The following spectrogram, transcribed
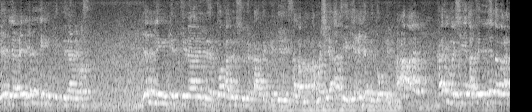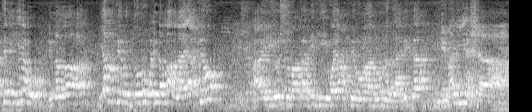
يا عين يلي إن كتناني بس. يلي إن كتناني اللي تحب السجكاتك كي سلامة مشيئتي يجي بتوكل معها. كي مشيئة اللي دبعتني ينمو إن الله يغفر الذنوب إن الله لا يغفر أن يشرك به ويغفر ما دون ذلك لمن يشاء.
